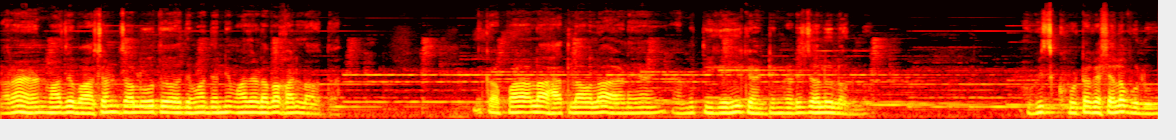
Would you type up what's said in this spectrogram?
कारण माझं भाषण चालू होतं तेव्हा त्यांनी माझा डबा खाल्ला होता. मी कपाळाला हात लावला आणि आम्ही तिघेही कॅन्टीनकडे चालू लागलो. उगीच खोटं कशाला बोलू?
